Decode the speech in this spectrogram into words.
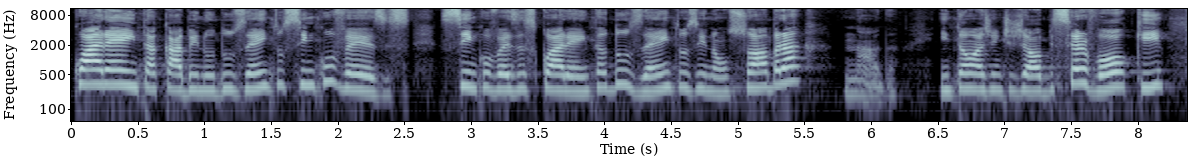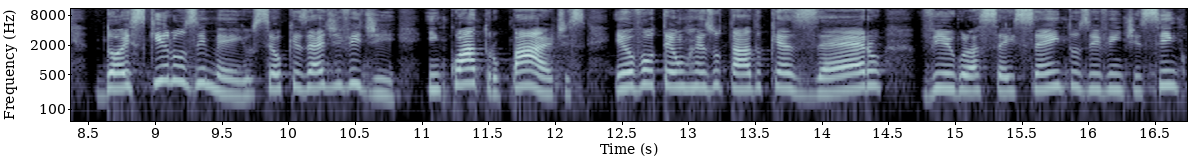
40 cabe no 200 cinco vezes. 5 vezes 40, 200 e não sobra nada. Então, a gente já observou que 2,5 kg, se eu quiser dividir em quatro partes, eu vou ter um resultado que é 0,625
